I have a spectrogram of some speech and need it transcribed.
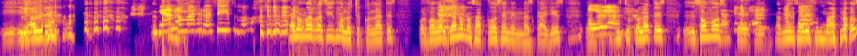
y, y hablen Ya no más racismo. ya no más racismo a los chocolates. Por favor, ya no nos acosen en las calles. Eh, Ahora. los chocolates eh, somos eh, eh, también seres humanos.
